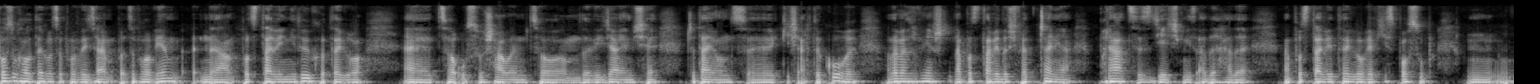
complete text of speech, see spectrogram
posłuchał tego, co powiedziałem, co powiem, na podstawie nie tylko tego, e, co usłyszałem, co dowiedziałem się czytając e, jakieś artykuły, natomiast również na podstawie doświadczenia pracy z dziećmi z ADHD, na podstawie tego, w jaki sposób mm,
